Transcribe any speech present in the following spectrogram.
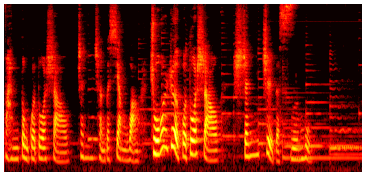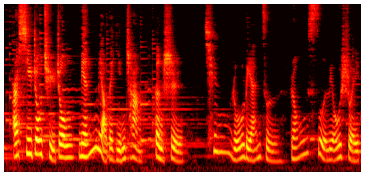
翻动过多少真诚的向往，灼热过多少深挚的思慕。而西洲曲中绵渺的吟唱，更是。轻如莲子，柔似流水，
